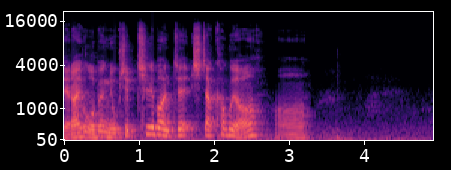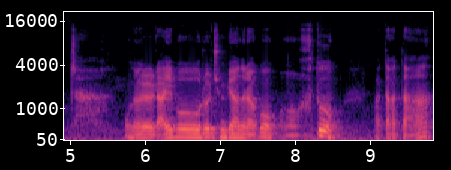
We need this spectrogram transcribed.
네, 라이브 567번째 시작하고요. 어, 자, 오늘 라이브를 준비하느라고 어, 하도 왔다 갔다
